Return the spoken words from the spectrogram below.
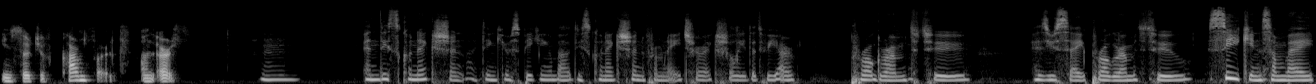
in search of comfort on Earth? Mm. And this connection, I think you're speaking about this connection from nature, actually, that we are programmed to, as you say, programmed to seek in some way.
